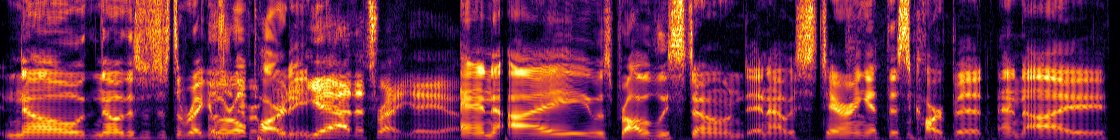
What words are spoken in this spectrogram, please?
No, no, this was just a regular a old different party. Yeah, that's right. Yeah, yeah. yeah. and I was probably stoned and I was staring at this carpet and I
